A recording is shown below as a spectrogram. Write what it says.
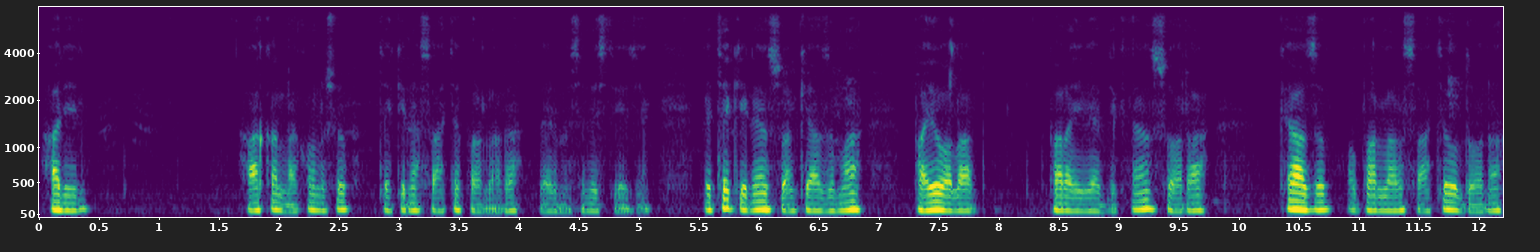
Halil Hakan'la konuşup Tekin'e sahte paraları vermesini isteyecek. Ve Tekin en son Kazım'a payı olan parayı verdikten sonra Kazım o paraların sahte olduğunu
